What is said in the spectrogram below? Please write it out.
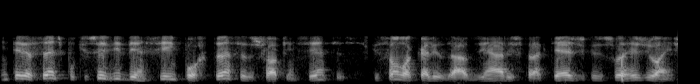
Interessante porque isso evidencia a importância dos shopping centers que são localizados em áreas estratégicas de suas regiões,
